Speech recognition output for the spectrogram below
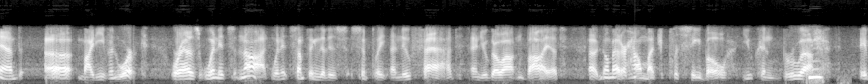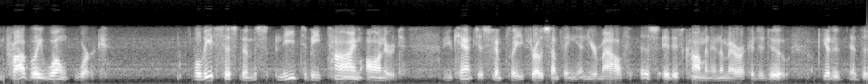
and uh, might even work. Whereas when it's not, when it's something that is simply a new fad and you go out and buy it, uh, no matter how much placebo you can brew up, it probably won't work. Belief systems need to be time honored. You can't just simply throw something in your mouth, as it is common in America to do. get it at the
